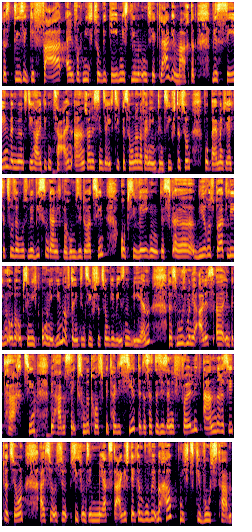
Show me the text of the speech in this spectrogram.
dass diese Gefahr einfach nicht so gegeben ist, wie man uns hier klar gemacht hat. Wir sehen, wenn wir uns die heutigen Zahlen anschauen, es sind 60 Personen auf einer Intensivstation, wobei man gleich dazu sagen muss, wir wissen gar nicht, warum sie dort sind, ob sie wegen des äh, Virus dort liegen oder ob sie nicht ohnehin auf der Intensivstation gewesen wären. Das muss man ja alles äh, in Betracht Betracht ziehen. Wir haben 600 Hospitalisierte. Das heißt, das ist eine völlig andere Situation, als sie uns, sich uns im März dargestellt haben, wo wir überhaupt nichts gewusst haben.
